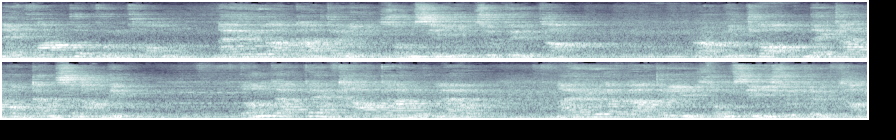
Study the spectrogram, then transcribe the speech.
ในความควบคุมของนายเรืออากาศตรีสมศรีสุติริธรรมรับผิดชอบในการป้องกันสนามบินหลังจากแจ้งข่าวการบุกแล้วนายเรืออากาศตรีสมศรีสุติริธรรม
